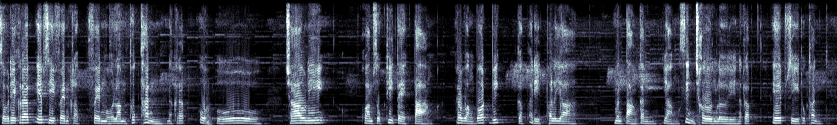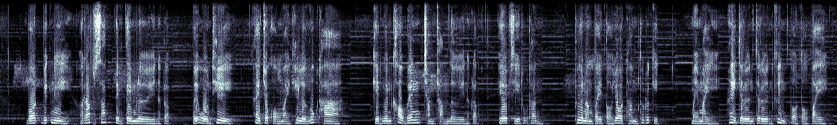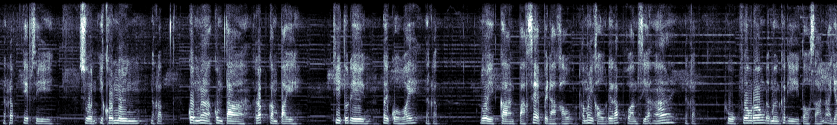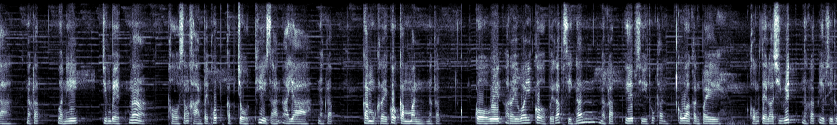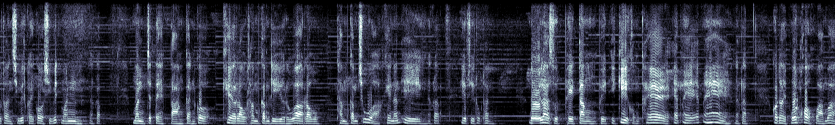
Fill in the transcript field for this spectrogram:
สวัสดีครับ FC แฟนคลับแฟนหมอลำทุกท่านนะครับ โอ้โหเช้านี้ ความสุขที่แตกต่าง ระหว่างบอสบิ๊กกับอดีตภรรยา มันต่างกันอย่างสิ้นเชิงเลยนะครับ FC ทุกท่าน บอสบิ๊กนี่รับทรัพย์เต็มๆเลยนะครับ ไปโอนที่ให้เจ้าของใหม่ที่เลืองนกทา เก็บเงินเข้าแบงค์ฉ่ำๆเลยนะครับ FC ทุกท่าน พื่อนำไปต่อยอดทำธุรกิจใหม่ ๆ ให้เจริญเจริญขึ้นต่อต่อไปนะครับ FC ส่วนอีกคนหนึ่งนะครับ ก้มหน้าก้มตารับกรรมไป ที่ตนเองได้ก่อไว้นะครับด้วยการปากแซบไปด่าเขาทำให้เขาได้รับความเสียหายนะครับ ถูกฟ้องร้องดำเนินคดีต่อศาลอาญานะครับ วันนี้จึงแบกหน้าถอสังขารไปพบกับโจทย์ที่ศาลอาญานะครับ กรรมใครก็กรรมมันนะครับก่อเวรอะไรไว้ก็ไปรับสิ่งนั้นนะครับ AFC ทุกท่านก็ว่ากันไปของแต่ละชีวิตนะครับ AFC ทุกท่านชีวิตใครก็ชีวิตมันนะครับ มันจะแตกต่างกันก็แค่เราทำกรรมดีหรือว่าเราทำกรรมชั่วแค่นั้นเองนะครับ AFC ทุกท่าน โดยล่าสุดเพจดังเพจอีกี้ของแท้แอปแอแอปแอนะครับก็ได้โพสต์ข้อความว่า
